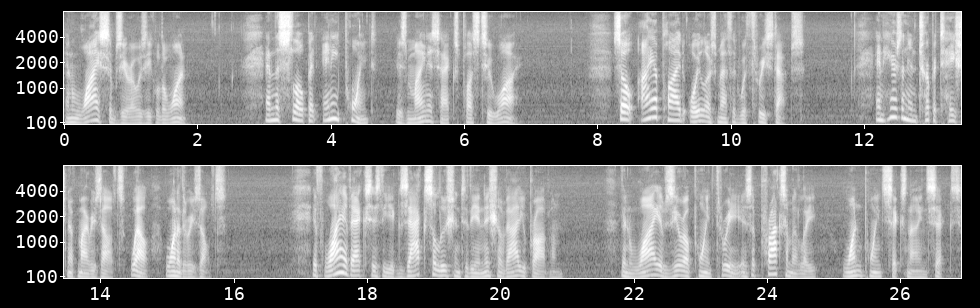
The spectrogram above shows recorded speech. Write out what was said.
and y sub 0 is equal to 1. And the slope at any point is minus x plus 2y. So I applied Euler's method with three steps. And here's an interpretation of my results. Well, one of the results. If y of x is the exact solution to the initial value problem, then y of 0.3 is approximately 1.696.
